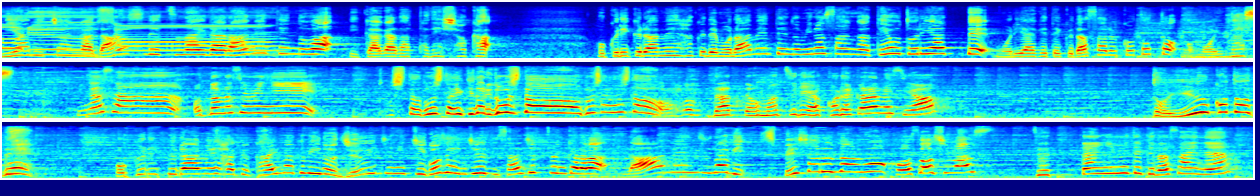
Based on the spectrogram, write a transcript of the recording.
みやびちゃんがダンスでつないだラーメン店のはいかがだったでしょうか？北陸ラーメン博でもラーメン店の皆さんが手を取り合って盛り上げてくださることと思います。皆さんお楽しみに。どうした？どうした？いきなりどうした？どうした？どうした？だってお祭りはこれからですよ。ということで北陸ラーメン博開幕日の11日午前10時30分からはラーメンズナビスペシャル版を放送します。絶対に見てくださいね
